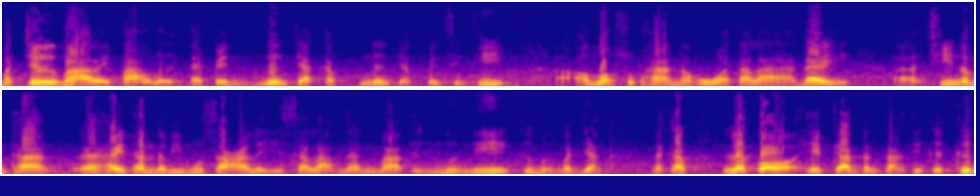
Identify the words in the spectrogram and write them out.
มาเจอมาอะไรเปล่าเลย แต่เป็นเนื่องจากครับเนื่องจากเป็นสิ่งที่อัลลอฮฺสุบฮานาหูวาตาลาได้ชี้นำทางให้ท่านนาบีมูซาอะลัยฮิสสลามนั้นมาถึงเมืองนี้คือเมืองมัดยัด นะครับ แล้วก็เหตุการณ์ต่างๆ ที่เกิดขึ้น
